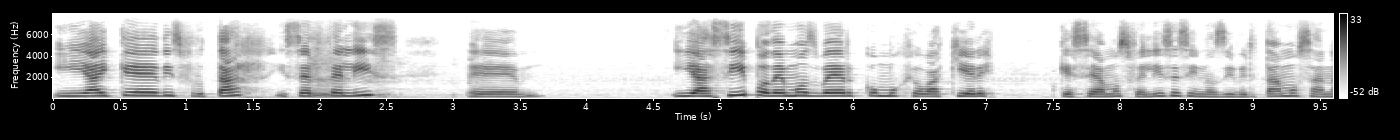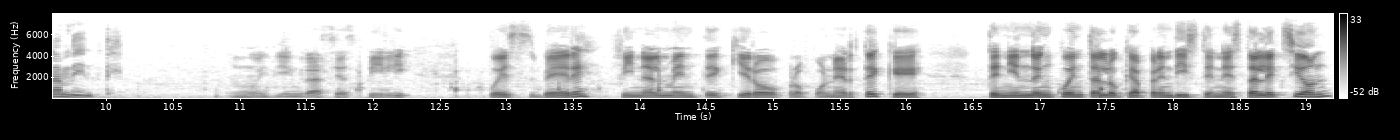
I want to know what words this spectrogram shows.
Y hay que disfrutar y ser feliz. Eh, y así podemos ver cómo Jehová quiere que seamos felices y nos divirtamos sanamente. Muy bien, gracias Pili. Pues Bere, finalmente quiero proponerte que teniendo en cuenta lo que aprendiste en esta lección,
